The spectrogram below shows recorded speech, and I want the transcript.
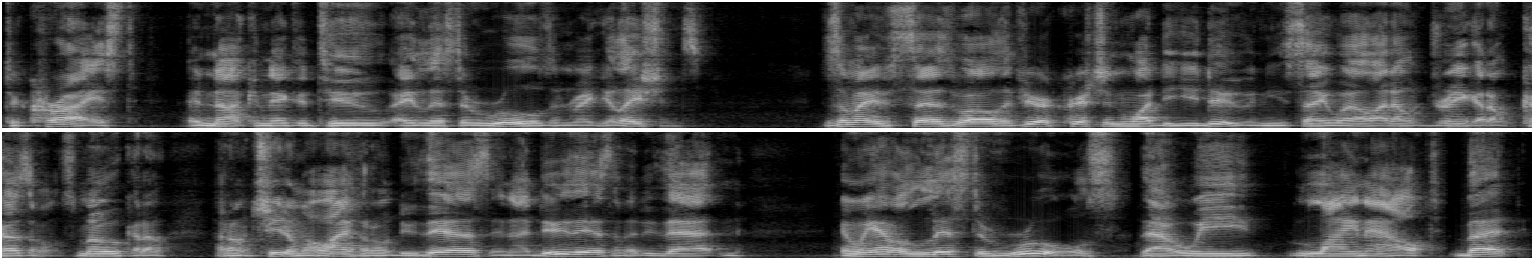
to Christ and not connected to a list of rules and regulations somebody says, "Well, if you're a Christian, what do you do?" And you say, "Well, I don't drink, I don't cuss, I don't smoke, I don't, I don't cheat on my wife, I don't do this, and I do this, and I do that." And and we have a list of rules that we line out, but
